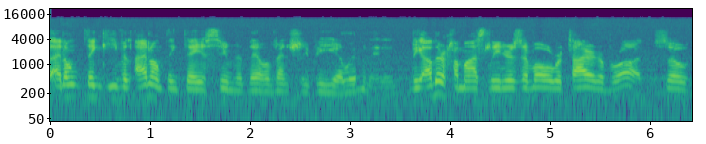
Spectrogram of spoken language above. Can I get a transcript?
I don't think even I don't think they assume that they'll eventually be eliminated. The other Hamas leaders have all retired abroad, so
